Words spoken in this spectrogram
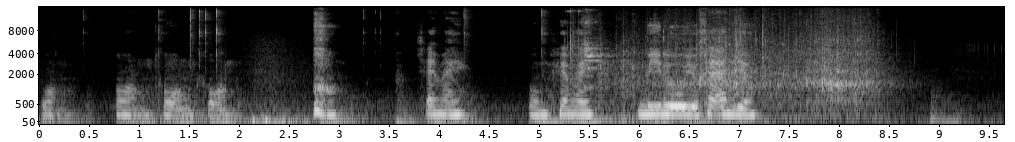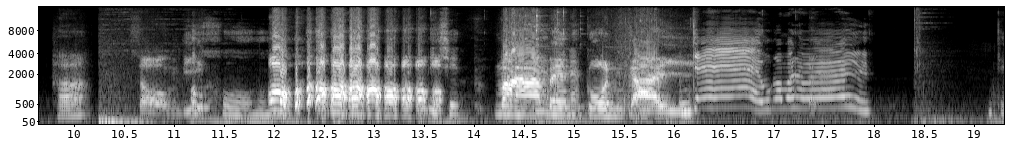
ถ่วงถ่วงถ่วงถ่วงถ่วง ใช่ไหมถ่วงใช่ไหม มีรูอยู่แค่อันเดียว ฮะสองดิโอ้โหโอ้ดิชิตมาเป็นกลไกกุญแจมึงเอามาทำไมกุญแจ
